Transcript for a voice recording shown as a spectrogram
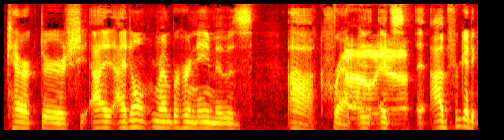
character. She, I, I don't remember her name. It was ah crap. Oh, It- it's I'm forgetting,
